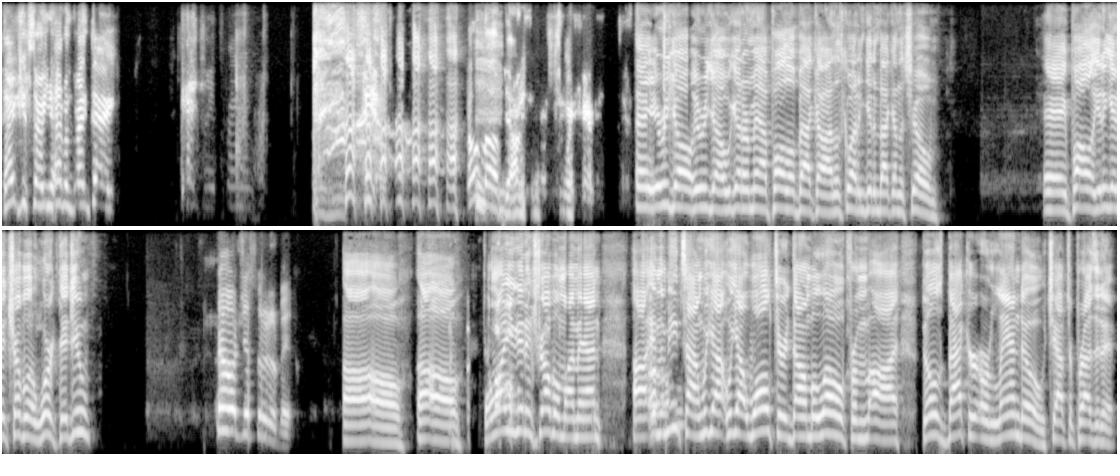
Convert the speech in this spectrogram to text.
Thank you, sir. You have a great day. No love down here. I swear. hey, here we go. Here we go. We got our man Paolo back on. Let's go ahead and get him back on the show. Hey, Paolo, you didn't get in trouble at work, did you? No, just a little bit. Uh oh. Uh oh. Don't want you to get in trouble, my man. Uh, in the meantime, we got we got Walter down below from uh, Bill's backer Orlando chapter president.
